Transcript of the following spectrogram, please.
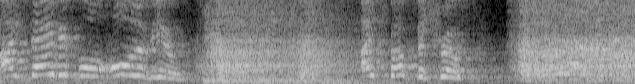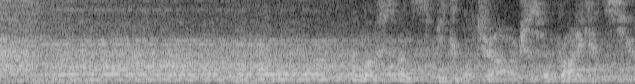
I say before all of you, I spoke the truth. A most unspeakable charge has been brought against you.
